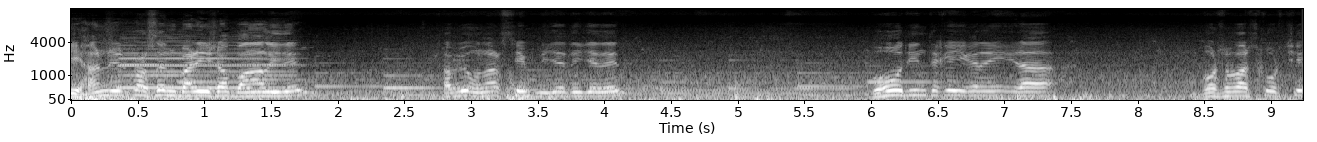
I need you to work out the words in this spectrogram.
এই হান্ড্রেড পার্সেন্ট বাড়ি সব বাঙালিদের। সবই ওনারশিপ নিজে নিজেদের। বহুদিন থেকেই এখানে এরা বসবাস করছে।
